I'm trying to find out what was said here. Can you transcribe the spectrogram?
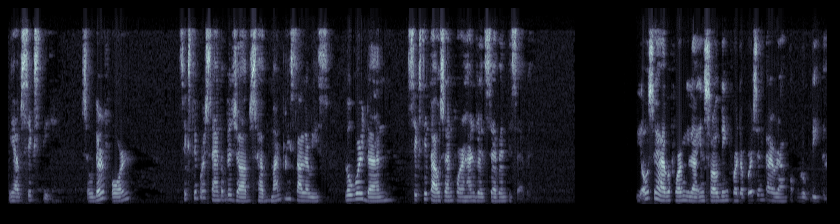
we have 60 so therefore 60% of the jobs have monthly salaries lower than 60,477 we also have a formula in solving for the percentile rank of group data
